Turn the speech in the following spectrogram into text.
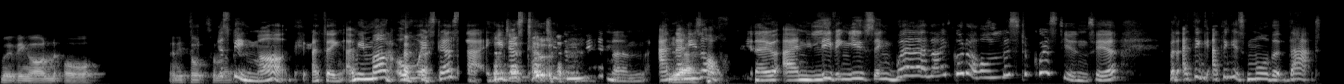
moving on, or any thoughts on just that? being Mark? I think. I mean, Mark always does that. He just touches the minimum, and yeah. then he's off, you know, and leaving you saying, "Well, I've got a whole list of questions here." But I think I think it's more that that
